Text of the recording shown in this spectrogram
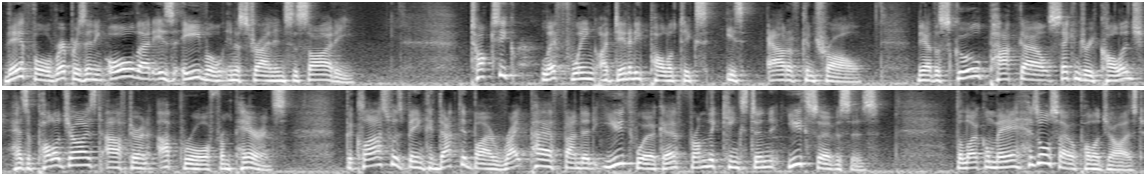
therefore representing all that is evil in Australian society. Toxic left wing identity politics is out of control. Now, the school, Parkdale Secondary College, has apologised after an uproar from parents. The class was being conducted by a ratepayer funded youth worker from the Kingston Youth Services. The local mayor has also apologised.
